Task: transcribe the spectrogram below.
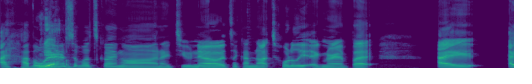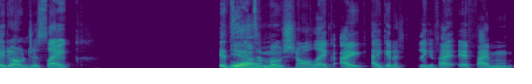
i have Yeah. awareness of what's going on i do know it's like i'm not totally ignorant but i i don't just like it's it's emotional like i i get a like if i if i'm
